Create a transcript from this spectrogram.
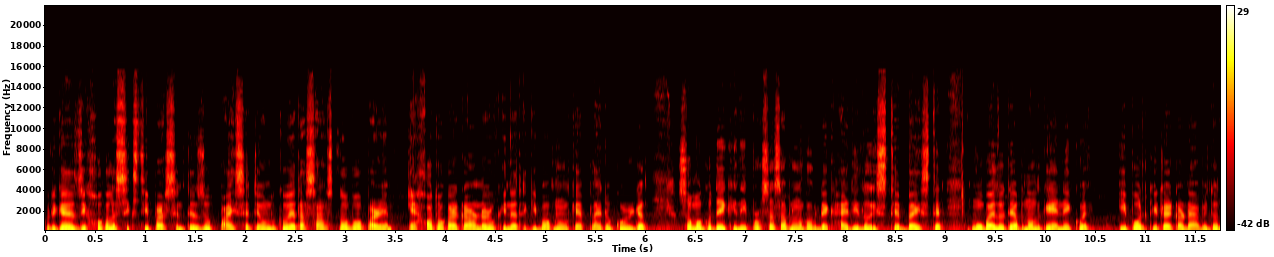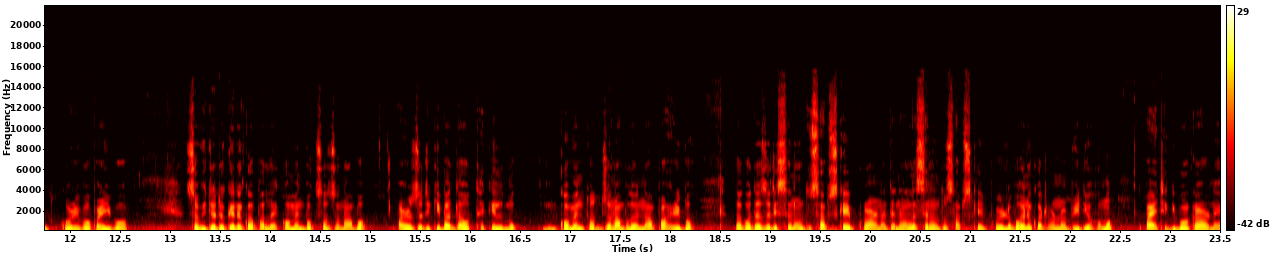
গতিকে যিসকলে ছিক্সটি পাৰ্চেণ্টেজো পাইছে তেওঁলোকেও এটা চান্স ল'ব পাৰে। এশ টকাৰ কাৰণে ৰখি নাথাকিব আপোনালোকে এপ্লাইটো কৰি দিয়ক। চ' মই গোটেইখিনি প্ৰচেছ আপোনালোকক দেখাই দিলোঁ ষ্টেপ বাই ষ্টেপ মোবাইলতে আপোনালোকে এনেকৈ এই পদকেইটাৰ কাৰণে আবেদন কৰিব পাৰিব। চ' ভিডিঅ'টো কেনেকুৱা পালে কমেণ্ট বক্সত জনাব। আৰু যদি কিবা ডাউট থাকিল মোক কমেণ্টত জনাবলৈ নাপাহৰিব। লগতে যদি চেনেলটো ছাবস্ক্ৰাইব কৰা নাই তেনেহ'লে চেনেলটো ছাবস্ক্ৰাইব কৰি ল'ব। এনেকুৱা ধৰণৰ ভিডিঅ'সমূহ পাই থাকিবৰ কাৰণে।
